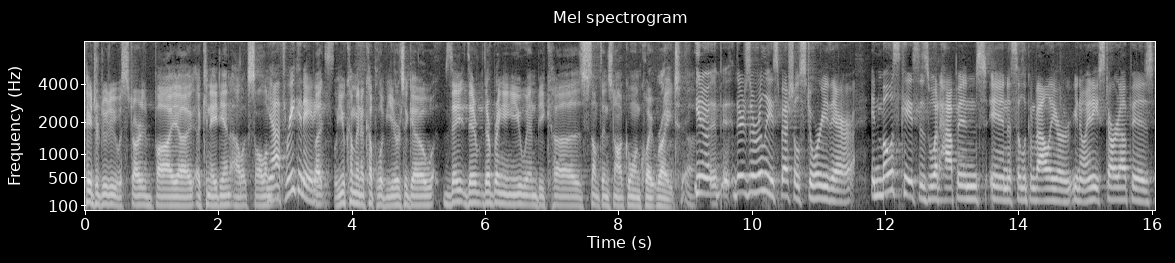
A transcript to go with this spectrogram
PagerDuty was started by uh, a Canadian, Alex Solomon. Yeah, three Canadians. But you come in a couple of years ago. They, they're, they're bringing you in because something's not going quite right. Uh, you know, there's a really special story there. In most cases, what happens in a Silicon Valley or you know any startup is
